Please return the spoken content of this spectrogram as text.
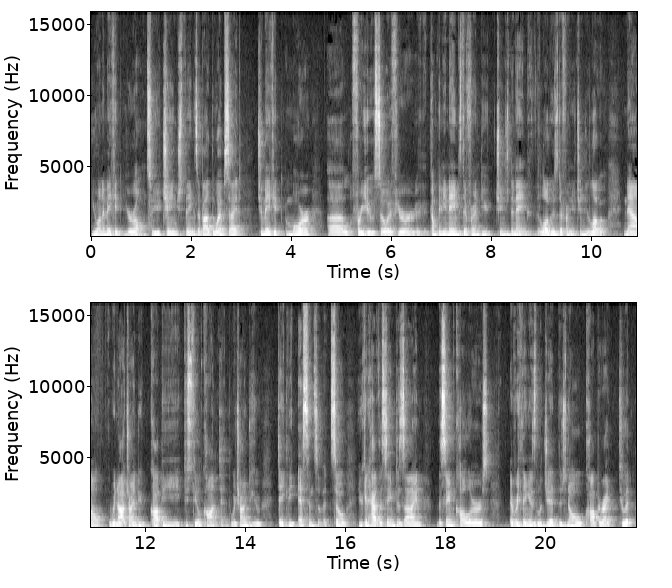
you want to make it your own. So you change things about the website to make it more uh, for you. So if your company name is different, you change the name. If the logo is different, you change the logo. Now, we're not trying to copy, to steal content. We're trying to take the essence of it. So you can have the same design, the same colors, everything is legit. There's no copyright to it,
